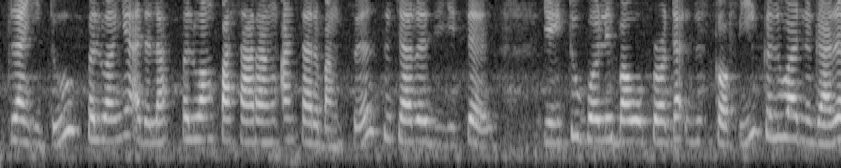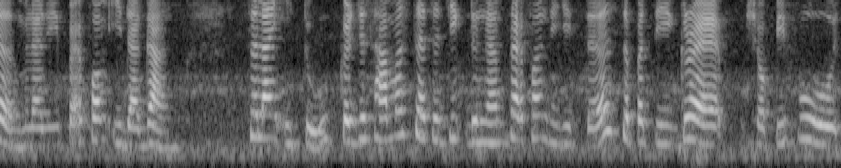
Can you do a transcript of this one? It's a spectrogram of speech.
Selain itu, peluangnya adalah peluang pasaran antarabangsa secara digital iaitu boleh bawa produk Zeus Coffee ke luar negara melalui platform e-dagang. Selain itu, kerjasama strategik dengan platform digital seperti Grab, Shopee Food,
